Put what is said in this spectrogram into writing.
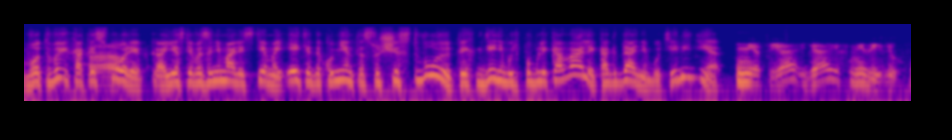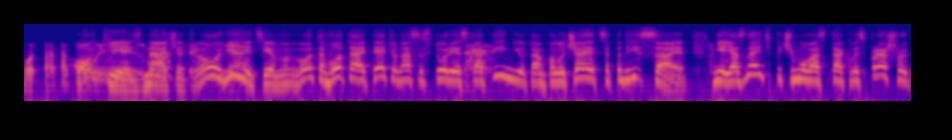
Вот вы, как а, историк, а, если вы занимались темой, эти документы существуют, их где-нибудь публиковали когда-нибудь или нет? Нет, я, я их не видел. Вот протоколы Окей, значит, ну, я... видите, вот, вот опять у нас история с Катынью там, получается, подвисает. Не, я знаете, почему вас так вы спрашиваю?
